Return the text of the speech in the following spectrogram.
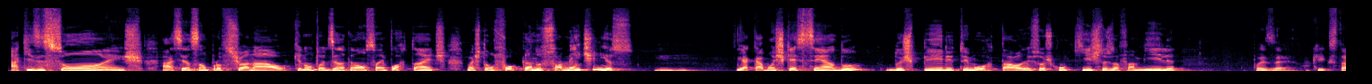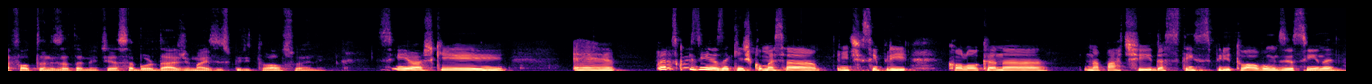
aquisições, ascensão profissional, que não estou dizendo que não são importantes, mas estão focando somente nisso. Uhum. E acabam esquecendo do espírito imortal, das suas conquistas, da família. Pois é. O que, que está faltando exatamente? Essa abordagem mais espiritual, Sueli? Sim, eu acho que é, várias coisinhas né, que a gente começa, a gente sempre coloca na, na parte da assistência espiritual, vamos dizer assim, né? uhum. né?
